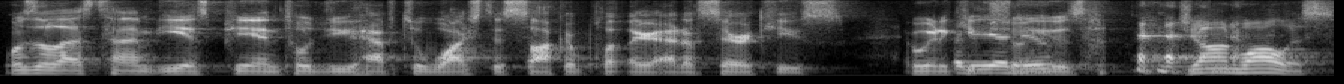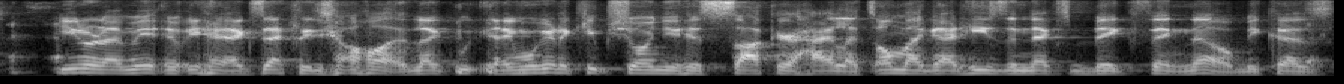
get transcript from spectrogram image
when's the last time ESPN told you you have to watch this soccer player out of Syracuse? And we're gonna keep showing you his. John Wallace. You know what I mean? Yeah, exactly, John. Wallace. Like, and we're gonna keep showing you his soccer highlights. Oh my God, he's the next big thing. No, because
